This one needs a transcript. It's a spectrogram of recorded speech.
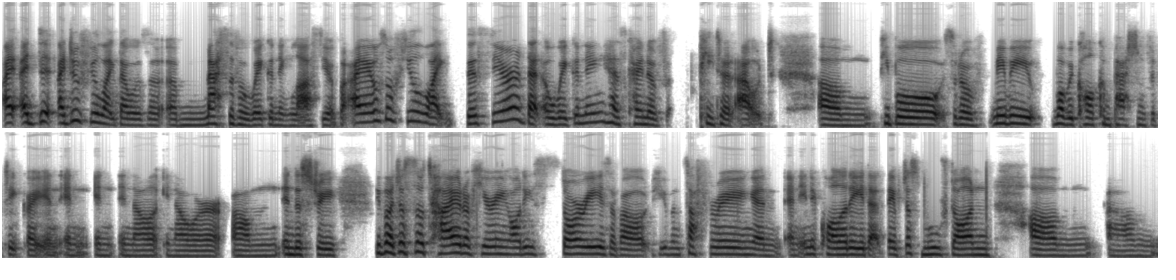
I, I did I do feel like that was a, a massive awakening last year, but I also feel like this year that awakening has kind of petered out. Um, people sort of maybe what we call compassion fatigue, right? In in in in our in our um, industry, people are just so tired of hearing all these stories about human suffering and and inequality that they've just moved on. Um, um,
